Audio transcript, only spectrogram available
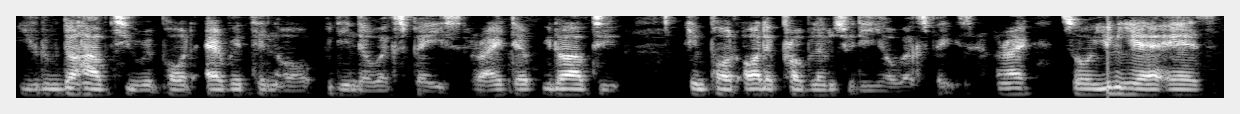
you don't have to report everything or within the workspace, right? You don't have to import all the problems within your workspace. All right. So in here is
